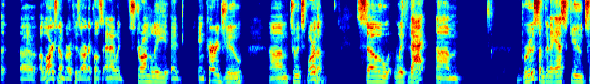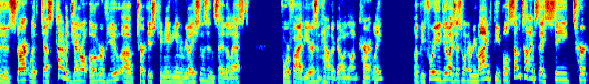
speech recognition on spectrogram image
a, a, large number of his articles, and I would strongly encourage you um, to explore them. So with that, um, Bruce, I'm going to ask you to start with just kind of a general overview of Turkish Canadian relations in, say, the last four or five years and how they're going on currently. But before you do, I just want to remind people sometimes they see Turk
